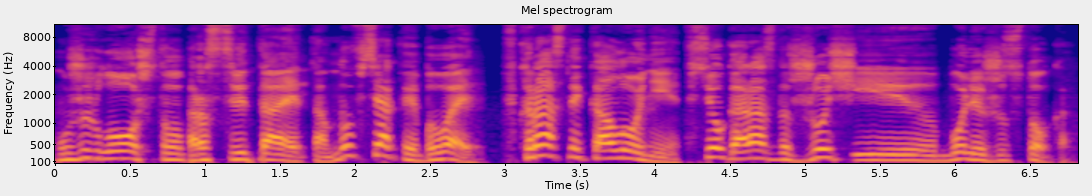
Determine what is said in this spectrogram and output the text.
мужеложство расцветает там. Ну, всякое бывает. В красной колонии все гораздо жестче и более жестоко.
